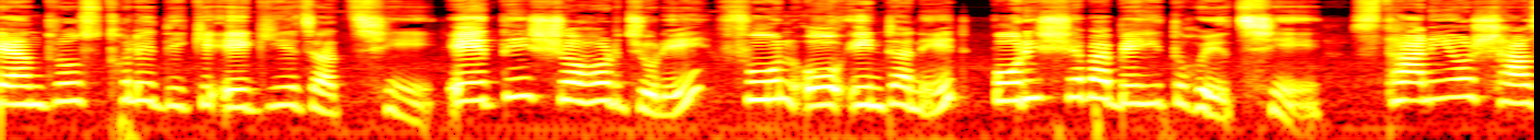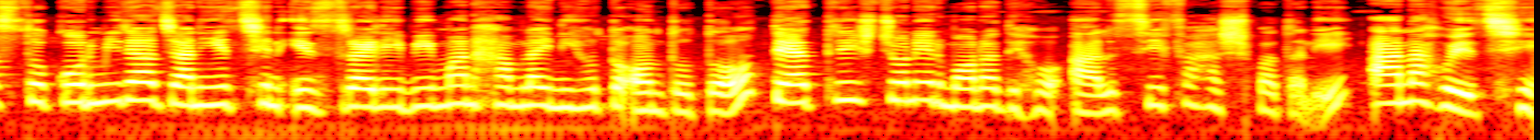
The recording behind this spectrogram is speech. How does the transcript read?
কেন্দ্রস্থলের দিকে এগিয়ে যাচ্ছে। এতে শহর জুড়ে ফোন ও ইন্টারনেট পরিষেবা ব্যাহত হয়েছে। স্থানীয় স্বাস্থ্যকর্মীরা জানিয়েছেন, ইসরায়েলি বিমান হামলায় নিহত অন্তত তেত্রিশ জনের মরদেহ আল সিফা হাসপাতালে আনা হয়েছে।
